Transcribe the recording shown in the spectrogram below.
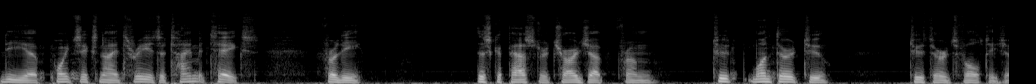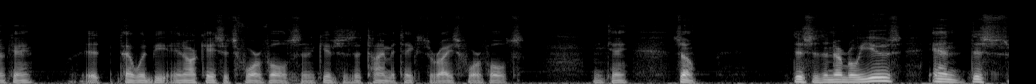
the uh, 0.693 is the time it takes for the this capacitor to charge up from two one third to two thirds voltage okay? It that would be in our case it's four volts and it gives us the time it takes to rise four volts okay? So this is the number we use and this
